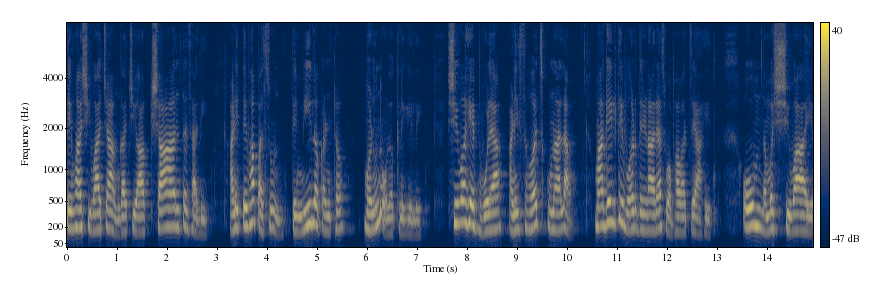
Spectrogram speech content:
तेव्हा शिवाच्या अंगाची आग शांत झाली आणि तेव्हापासून ते नीलकंठ म्हणून ओळखले गेले. शिव हे भोळ्या आणि सहज कुणाला मागेल ते वर देणाऱ्या स्वभावाचे आहेत. ओम नम शिवाय.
